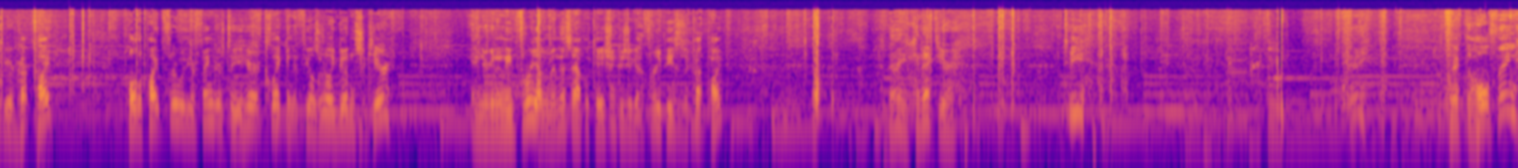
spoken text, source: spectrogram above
to your cut pipe. Pull the pipe through with your fingers till you hear it click and it feels really good and secure. And you're going to need three of them in this application because you've got three pieces of cut pipe. Now you connect your T Okay. Connect the whole thing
